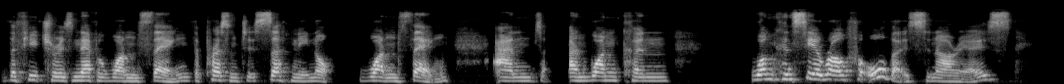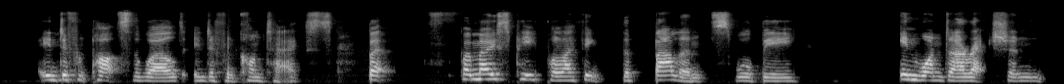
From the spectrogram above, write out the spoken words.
the future is never one thing. The present is certainly not one thing. And and one can one can see a role for all those scenarios in different parts of the world in different contexts. But for most people, I think the balance will be in one direction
